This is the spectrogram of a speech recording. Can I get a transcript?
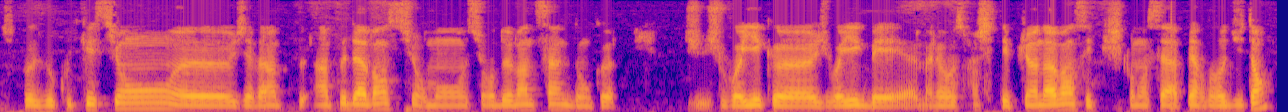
tu te poses beaucoup de questions. Euh, J'avais un peu, un peu d'avance sur mon sur 2,25, donc euh, je, voyais que je voyais que ben, malheureusement j'étais plus en avance et puis je commençais à perdre du temps.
